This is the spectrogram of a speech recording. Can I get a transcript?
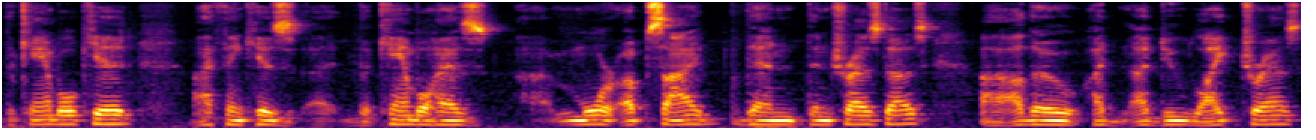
the Campbell kid. I think his the Campbell has more upside than than Trez does. although I, I do like Trez.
